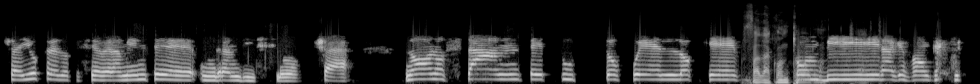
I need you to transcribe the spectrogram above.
cioè io credo che sia veramente un grandissimo, cioè nonostante tutto quello che combina, che fa un casino,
